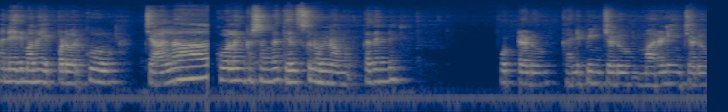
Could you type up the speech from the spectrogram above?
అనేది మనం ఇప్పటివరకు చాలా కూలంకషంగా తెలుసుకుని ఉన్నాము కదండి. పుట్టడు కనిపించడు మరణించడు.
